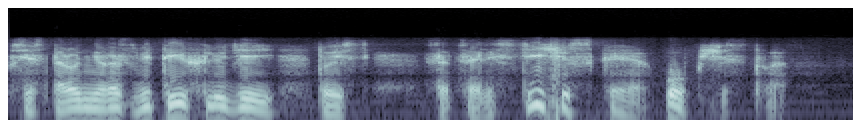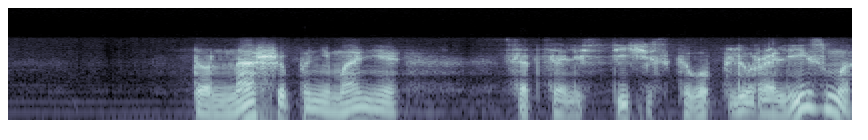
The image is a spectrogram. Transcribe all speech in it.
всесторонне развитых людей, то есть социалистическое общество, то наше понимание социалистического плюрализма,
